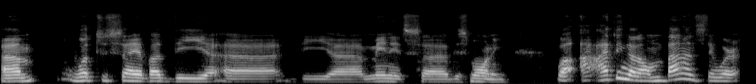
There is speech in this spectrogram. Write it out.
Um, what to say about the the minutes this morning? Well, I think that on balance they were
